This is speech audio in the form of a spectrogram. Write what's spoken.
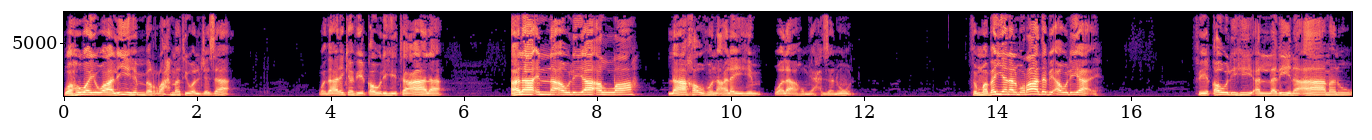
وهو يواليهم بالرحمة والجزاء. وذلك في قوله تعالى ألا إن أولياء الله لا خوف عليهم ولا هم يحزنون ثم بين المراد بأوليائه في قوله الذين آمنوا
